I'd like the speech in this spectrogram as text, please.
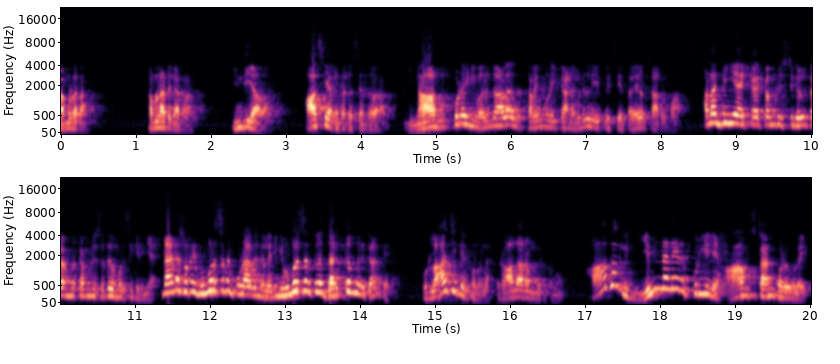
தமிழரா? தமிழ்நாட்டுக்காரரா? இந்தியாவா? ஆசியா கண்டத்தை சேர்ந்தவரா. நான் உட்பட இனி வருங்கால தலைமுறைக்கான விடுதலையை பேசிய தலைவர் காரல் மார்க்ஸ். ஆனா நீங்க கம்யூனிஸ்டுகள் கம்- கம்யூனிஸ்டத்தை விமர்சிக்கிறீங்க. நான் என்ன சொல்றேன்? விமர்சனம் கூடாதுங்கல்ல. நீங்க விமர்சனத்துல தர்க்கம் இருக்கான்னு கேட்க ஒரு லாஜிக் இருக்கணும்ல. ஒரு ஆதாரம் இருக்கணும். ஆதார் என்னன்னே எனக்கு புரியலையே. ஆம்ஸ்டாங் படுகொலை.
